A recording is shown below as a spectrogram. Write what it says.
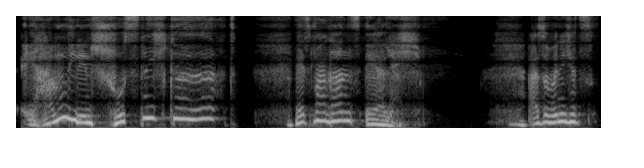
Ey, haben die den Schuss nicht gehört? Jetzt mal ganz ehrlich. Also, wenn ich jetzt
